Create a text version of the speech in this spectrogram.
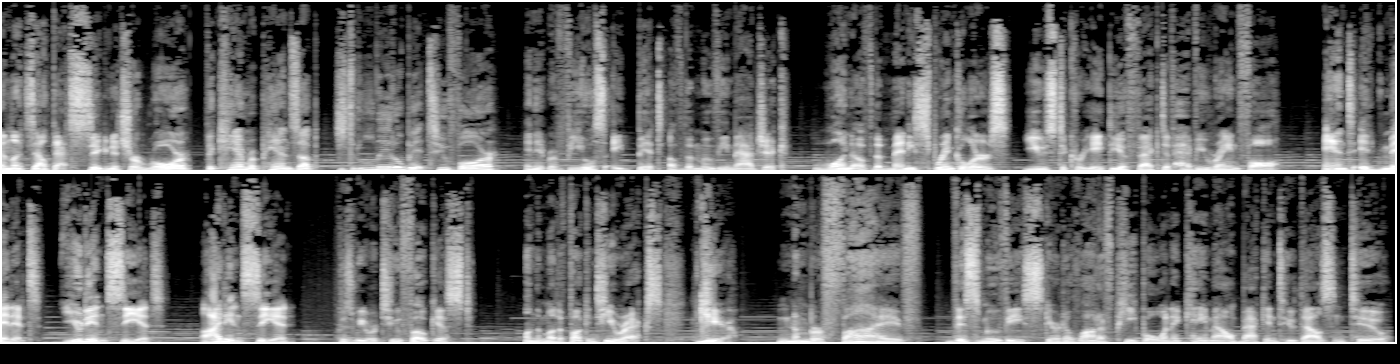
and lets out that signature roar, the camera pans up just a little bit too far and it reveals a bit of the movie magic. One of the many sprinklers used to create the effect of heavy rainfall. And admit it, you didn't see it. I didn't see it. because we were too focused on the motherfucking T Rex. Yeah! Number 5. This movie scared a lot of people when it came out back in 2002,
